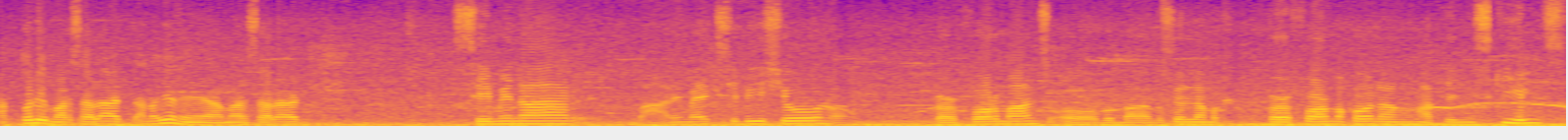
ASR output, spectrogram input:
actually martial art ano yun eh martial art seminar maaaring may exhibition performance o baka gusto nila mag-perform ako ng aking skills.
